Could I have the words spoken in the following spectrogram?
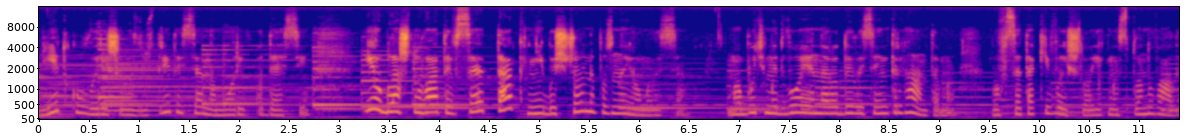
Влітку вирішили зустрітися на морі в Одесі і облаштувати все так, ніби щойно познайомилися. Мабуть, ми двоє народилися інтригантами, бо все так і вийшло, як ми спланували.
